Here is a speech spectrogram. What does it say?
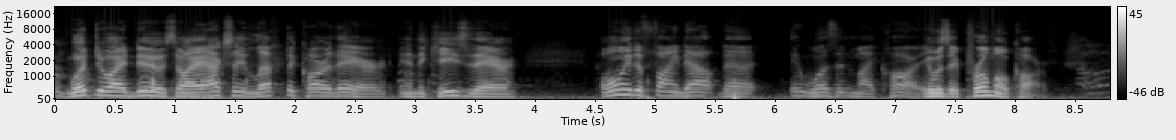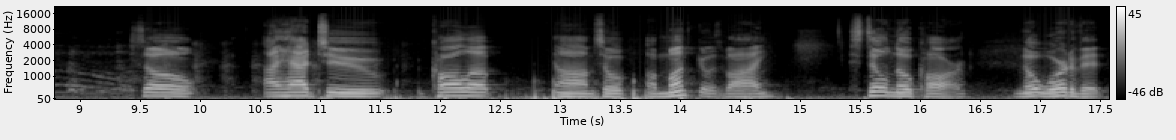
what do I do? So I actually left the car there and the keys there, only to find out that it wasn't my car. It was a promo car. So I had to call up. Um, so a month goes by, still no car, no word of it.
